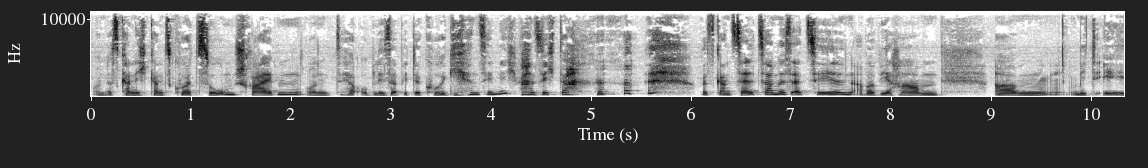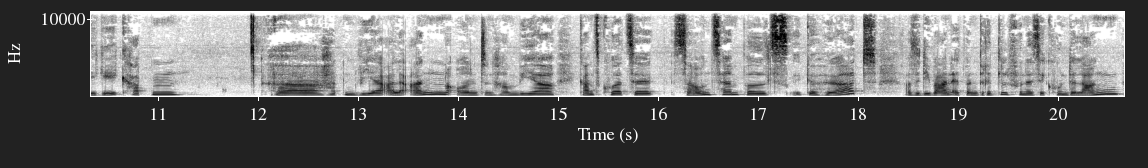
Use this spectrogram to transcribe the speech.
Und das kann ich ganz kurz so umschreiben. Und Herr Obleser, bitte korrigieren Sie mich, weil ich da was ganz Seltsames erzählen. Aber wir haben ähm, mit EEG-Kappen äh, hatten wir alle an und dann haben wir ganz kurze Sound Samples gehört. Also die waren etwa ein Drittel von einer Sekunde lang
